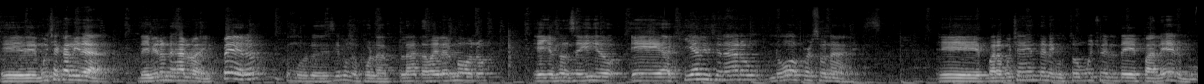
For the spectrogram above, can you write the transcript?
eh, de mucha calidad, debieron dejarlo ahí. Pero, como le decimos, que por la plata baila el mono, ellos han seguido. Eh, aquí adicionaron nuevos personajes. Eh, para mucha gente le gustó mucho el de Palermo.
